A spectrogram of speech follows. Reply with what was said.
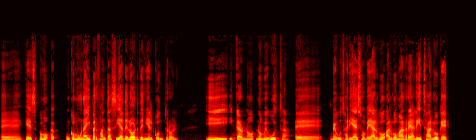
eh, que es como, eh, como una hiperfantasía del orden y el control. Y, claro, no, no me gusta. Eh, me gustaría eso, ver algo, algo más realista, algo que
